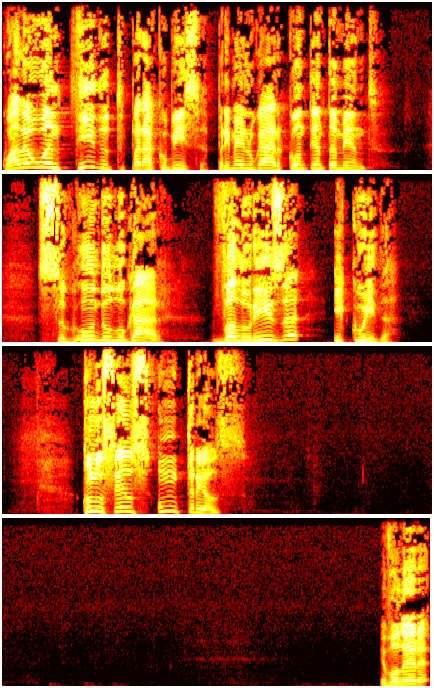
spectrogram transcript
Qual é o antídoto para a cobiça? Primeiro lugar, contentamento. Segundo lugar, valoriza e cuida. Colossenses 1,13. Eu vou ler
